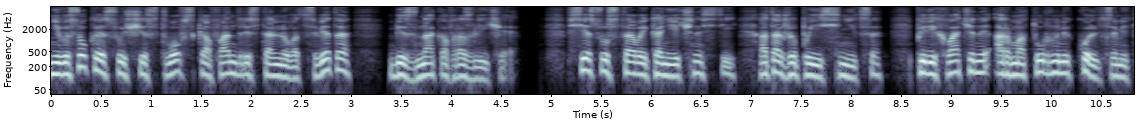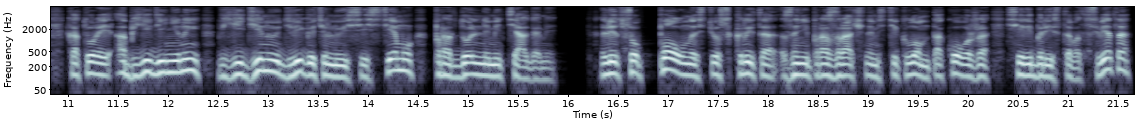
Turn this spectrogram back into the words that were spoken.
Невысокое существо в скафандре стального цвета без знаков различия. Все суставы конечностей, а также поясница, перехвачены арматурными кольцами, которые объединены в единую двигательную систему продольными тягами. Лицо полностью скрыто за непрозрачным стеклом такого же серебристого цвета,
